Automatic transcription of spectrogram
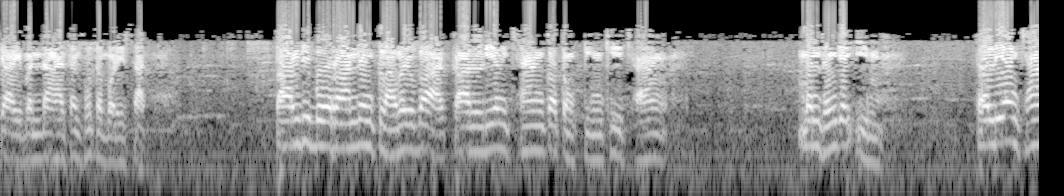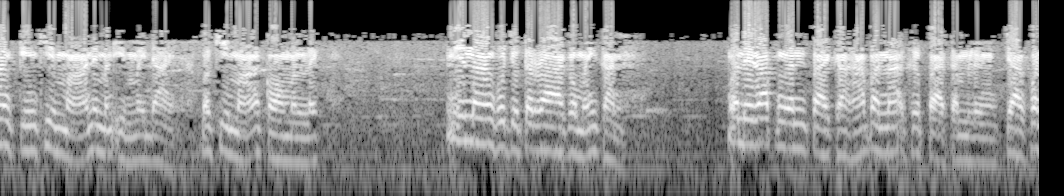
ใจบรรดาท่านพุทธบริษัท ตามที่โบราณเร่งกล่าวไว้ว่าการเลี้ยงช้างก็ต้องกินขี้ช้าง มันถึงจะอิ่ม ถ้าเลี้ยงช้างกินขี้หมานี่มันอิ่มไม่ได้ เพราะขี้หมากองมันเล็ก นี่นางขุจุตราก็เหมือนกัน เมื่อได้รับเงินแปดกหาปณะคือแปดตำลึง จากพระ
